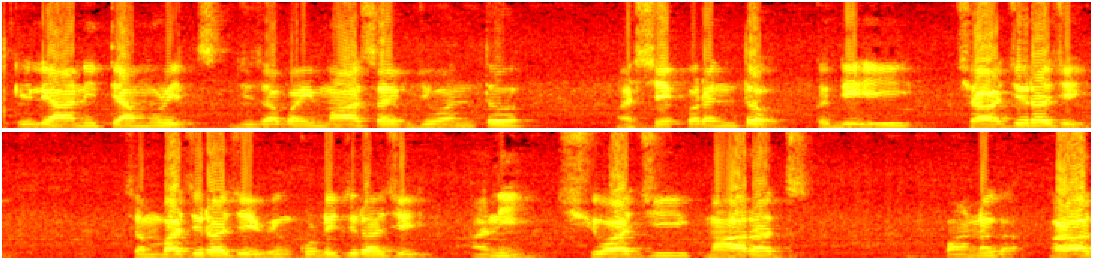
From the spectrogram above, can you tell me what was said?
केले आणि त्यामुळेच जिजाबाई महासाहेब जिवंत असेपर्यंत कधीही शहाजीराजे संभाजीराजे व्यंकोटीजीराजे आणि शिवाजी महाराज पानगळात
